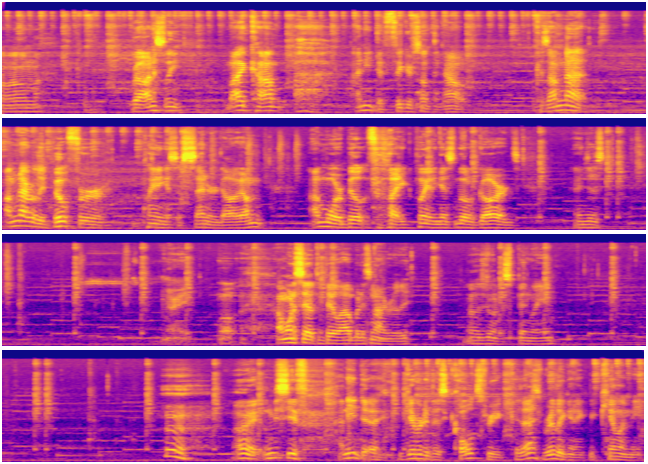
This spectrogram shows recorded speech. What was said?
Um, but honestly, my comp, uh, I need to figure something out, cause I'm not, I'm not really built for playing against a center, dog. I'm, I'm more built for like playing against little guards, and just well, I want to say have to bail out, but it's not really. I was doing a spin lane. Hmm, Alright, let me see if... I need to get rid of this cold streak, because that's really going to be killing me.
